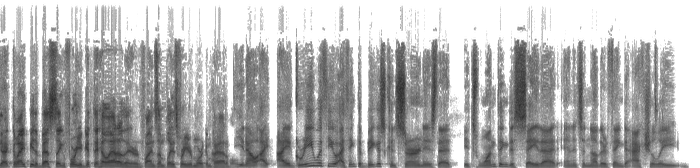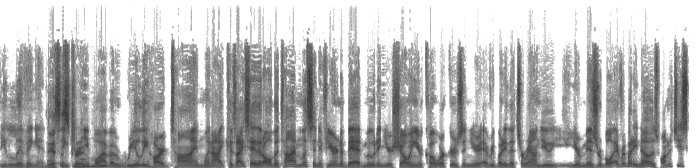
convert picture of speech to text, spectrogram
that might be the best thing for you. Get the hell out of there and find some place where you're more compatible. You know, I I agree with you. I think the biggest concern is that it's one thing to say that, and it's another thing to actually be living it. This I think is true. People mm-hmm. have a really hard time when I because I say that all the time. Listen, if you're in a bad mood and you're showing your coworkers and your everybody that's around you, you're miserable. Everybody knows. Why don't you just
